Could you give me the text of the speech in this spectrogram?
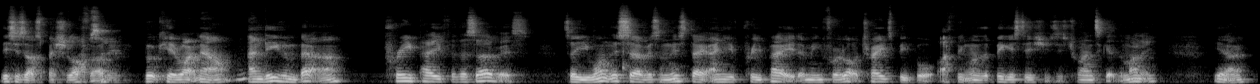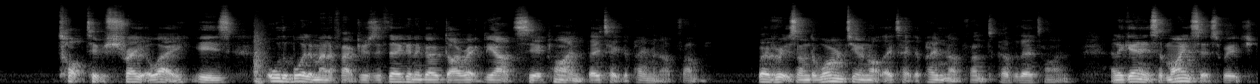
this is our special offer. Book here right now. And even better, prepay for the service. So you want this service on this day and you've prepaid. I mean, for a lot of tradespeople, I think one of the biggest issues is trying to get the money. You know, top tip straight away is all the boiler manufacturers, if they're going to go directly out to see a client, they take the payment up front. Whether it's under warranty or not, they take the payment up front to cover their time. And again, it's a mindset switch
